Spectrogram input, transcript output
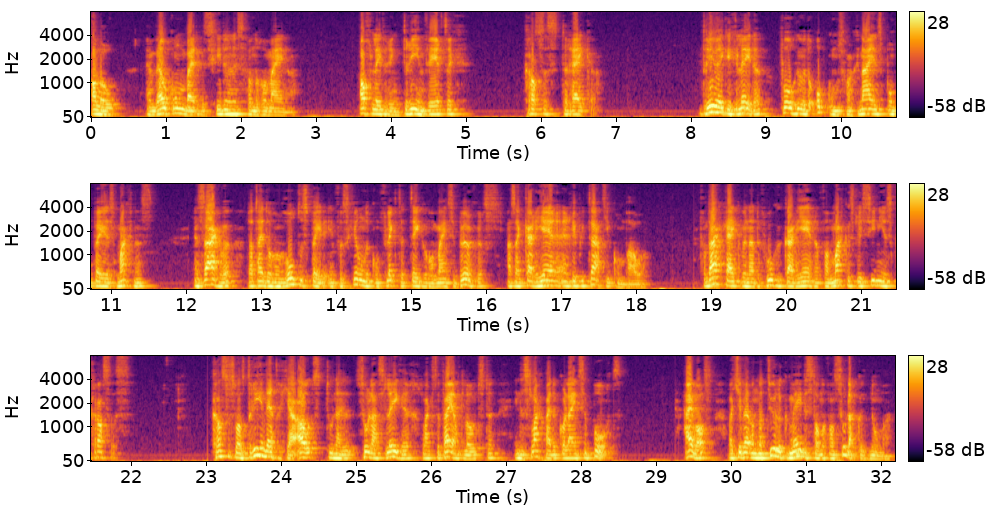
Hallo en welkom bij de geschiedenis van de Romeinen. Aflevering 43 Crassus de Rijke. Drie weken geleden volgden we de opkomst van Gnaeus Pompeius Magnus en zagen we dat hij door een rol te spelen in verschillende conflicten tegen Romeinse burgers aan zijn carrière en reputatie kon bouwen. Vandaag kijken we naar de vroege carrière van Marcus Licinius Crassus. Crassus was 33 jaar oud toen hij Sulla's leger langs de vijand loodste in de slag bij de Colijnse Poort. Hij was wat je wel een natuurlijke medestander van Sulla kunt noemen,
